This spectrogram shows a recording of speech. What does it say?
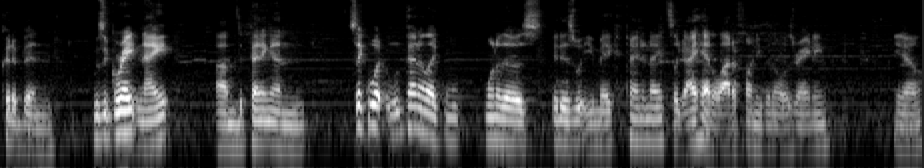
could have been. It was a great night, um, depending on. It's like what kind of like one of those it is what you make kind of nights. Like I had a lot of fun even though it was raining, you know.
